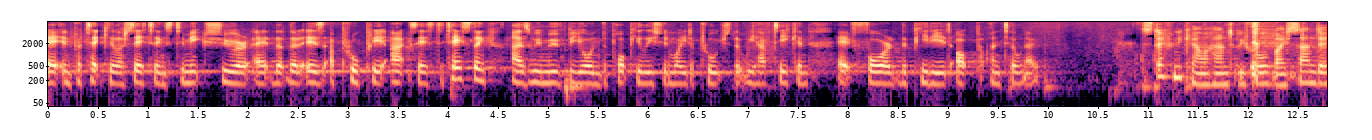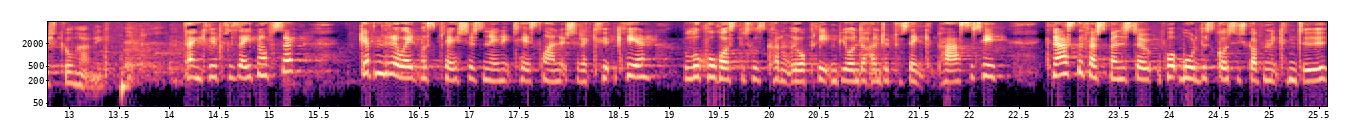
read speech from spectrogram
uh, in particular settings to make sure uh, that there is appropriate access to testing as we move beyond the population-wide approach that we have taken uh, for the period up until now. Stephanie Callaghan to be followed by Sandesh Gulhani. Thank you, President Officer. Given the relentless pressures in NHS Lanarkshire acute care, Local hospitals currently operating beyond 100% capacity. Can I ask the First Minister what more the Scottish Government can do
